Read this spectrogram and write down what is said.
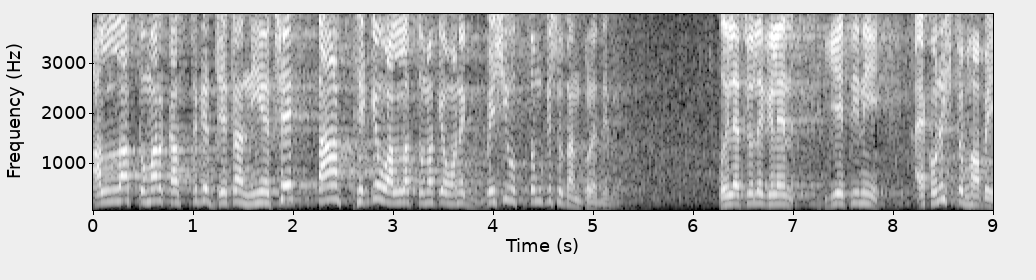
আল্লাহ তোমার কাছ থেকে যেটা নিয়েছে, তার থেকেও আল্লাহ তোমাকে অনেক বেশি উত্তম কিছু দান করে দেবে। ওইলা চলে গেলেন, গিয়ে তিনি একনিষ্ঠভাবে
